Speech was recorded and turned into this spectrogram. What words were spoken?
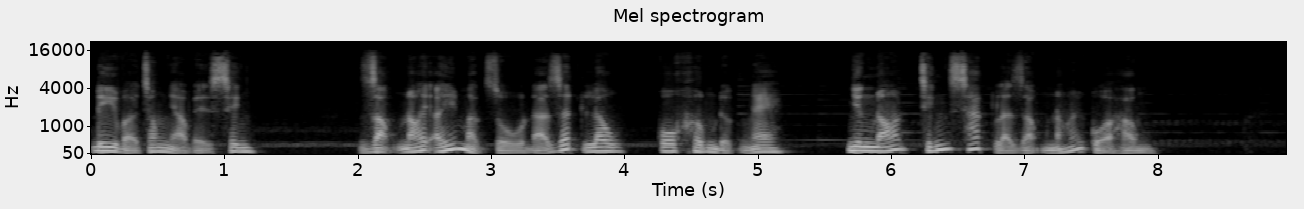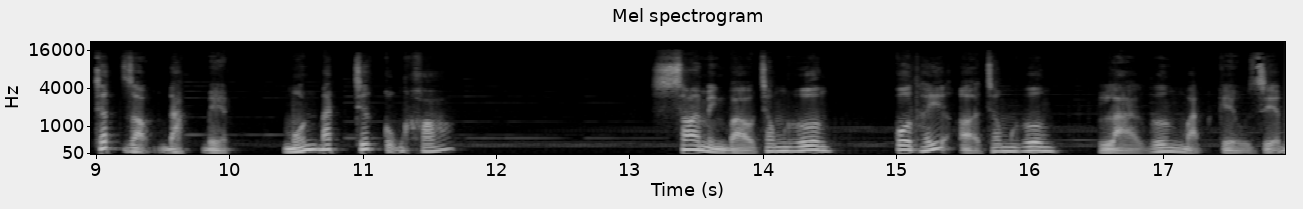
Đi vào trong nhà vệ sinh. Giọng nói ấy mặc dù đã rất lâu Cô không được nghe. Nhưng nó chính xác là giọng nói của Hồng. Chất giọng đặc biệt, Muốn bắt chước cũng khó. Soi mình vào trong gương, cô thấy ở trong gương là gương mặt kiều diễm,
